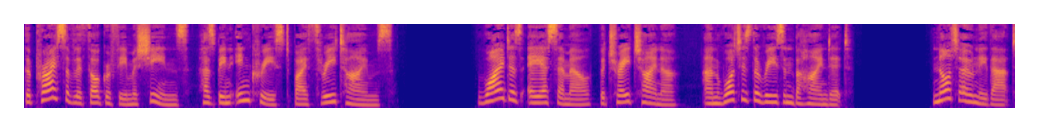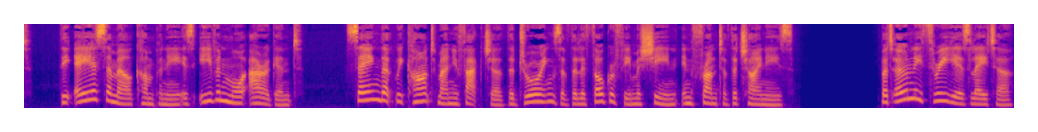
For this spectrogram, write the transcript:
The price of lithography machines has been increased by three times. Why does ASML betray China and what is the reason behind it? Not only that, the ASML company is even more arrogant, saying that we can't manufacture the drawings of the lithography machine in front of the Chinese. But only three years later,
